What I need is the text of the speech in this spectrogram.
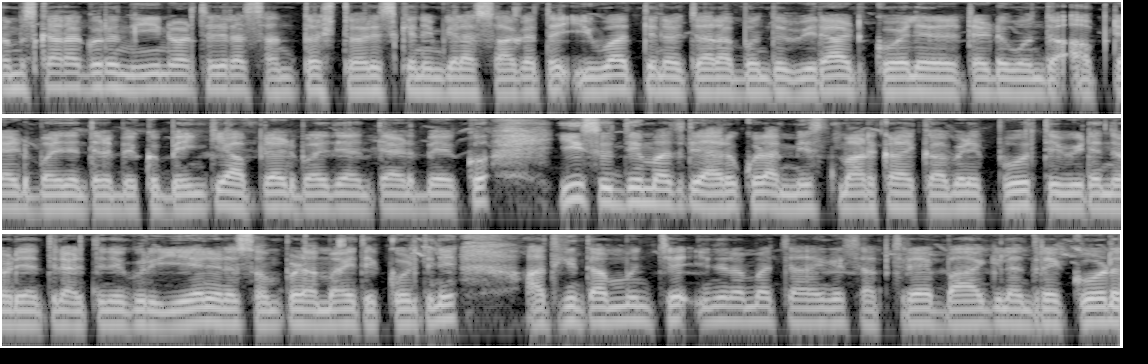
ನಮಸ್ಕಾರ ಗುರು, ನೀವು ನೋಡ್ತಾ ಇದ್ದೀರಾ ಸಂತೋಷ್ ಸ್ಟೋರೀಸ್ಗೆ ನಿಮಗೆಲ್ಲ ಸ್ವಾಗತ. ಇವತ್ತಿನ ವಿಚಾರ ಬಂದು ವಿರಾಟ್ ಕೊಹ್ಲಿ ರಿಲೇಟೆಡ್ ಒಂದು ಅಪ್ಡೇಟ್ ಬಂದಿದೆ ಅಂತ ಹೇಳಬೇಕು. ಬೆಂಕಿ ಅಪ್ಡೇಟ್ ಬಂದಿದೆ ಅಂತ ಹೇಳಬೇಕು. ಈ ಸುದ್ದಿ ಮಾತ್ರ ಯಾರು ಕೂಡ ಮಿಸ್ ಮಾಡ್ಕೊಳ್ಳೋಕೆ ಹೋಗಬೇಡಿ. ಪೂರ್ತಿ ವಿಡಿಯೋ ನೋಡಿ ಅಂತ ಹೇಳ್ತೀನಿ ಗುರು. ಏನೇನು ಸಂಪೂರ್ಣ ಮಾಹಿತಿ ಕೊಡ್ತೀನಿ. ಅದಕ್ಕಿಂತ ಮುಂಚೆ ಇನ್ನು ನಮ್ಮ ಚಾನಲ್ಗೆ ಸಬ್ಸ್ಕ್ರೈಬ್ ಆಗಿಲ್ಲ ಅಂದರೆ ಕೋಡ್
